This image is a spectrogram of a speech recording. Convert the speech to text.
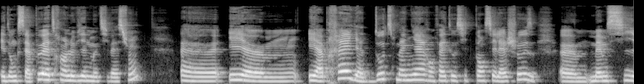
Et donc, ça peut être un levier de motivation. Euh, et, euh, et, après, il y a d'autres manières en fait aussi de penser la chose, euh, même si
